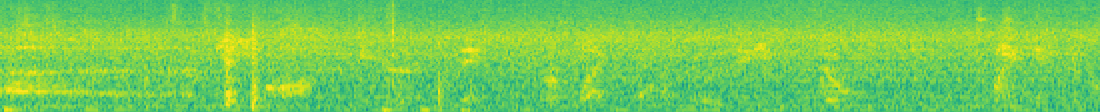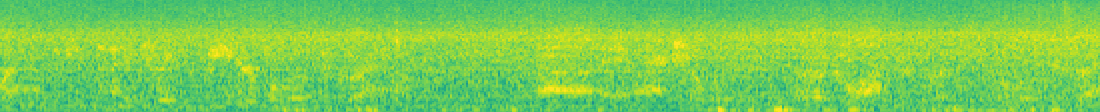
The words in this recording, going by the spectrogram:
uh, a small mirror that reflects back those issues. So when it hits the ground, it can penetrate a meter below the ground, uh, and actually a kilometer below the ground.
